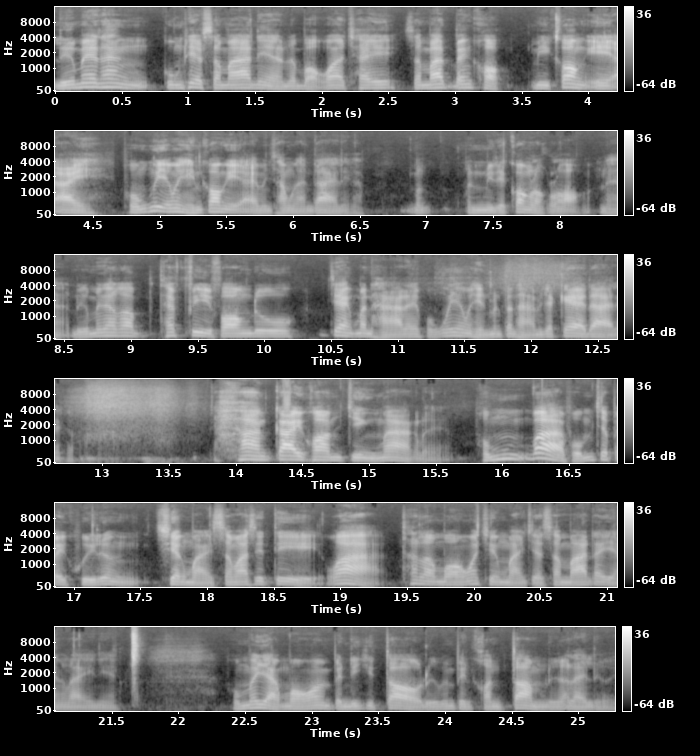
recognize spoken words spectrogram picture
หรือแม้กระทั่งกรุงเทพสมาร์ทเนี่ยเราบอกว่าใช้สมาร์ทแบงคอกมีกล้อง AI ผมก็ยังไม่เห็นกล้อง AI มันทำงานได้เลยครับมัน มันมีแต่กล้องหลอกๆนะฮะหรือไม่แล้วก็แท็บฟี่ฟองดูแจ้งปัญหาอะไรผมก็ยังไม่เห็นมันปัญหามันจะแก้ได้เลยครับห่างไกลความจริงมากเลย ผมว่าผมจะไปคุยเรื่องเชียงใหม่สมาร์ทซิตี้ว่าถ้าเรามองว่าเชียงใหม่จะสมาร์ทได้อย่างไรเนี่ย ผมไม่อยากมองว่ามันเป็นดิจิตอลหรือมันเป็นคอนตัมหรืออะไรเลย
